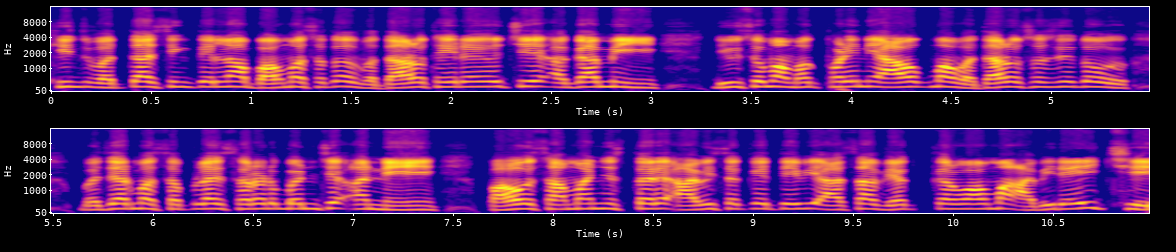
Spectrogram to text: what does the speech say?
ખીંચ વધતા સિંગ તેલના ભાવમાં સતત વધારો થઈ રહ્યો છે. આગામી દિવસોમાં મગફળી મગફળીની આવકમાં વધારો થશે તો બજારમાં સપ્લાય સરળ બનશે અને ભાવો સામાન્ય સ્તરે આવી શકે તેવી આશા વ્યક્ત કરવામાં આવી રહી છે.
